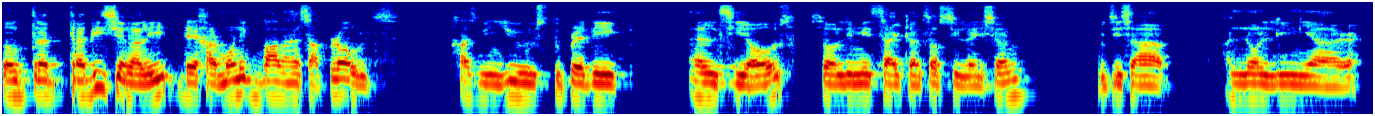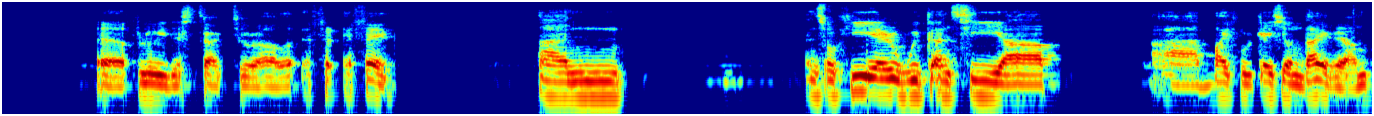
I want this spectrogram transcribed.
So tra traditionally, the harmonic balance approach has been used to predict LCOs, so limit cycles oscillation, which is a, a nonlinear uh, fluid structural effect. And, and so here we can see a, a bifurcation diagram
